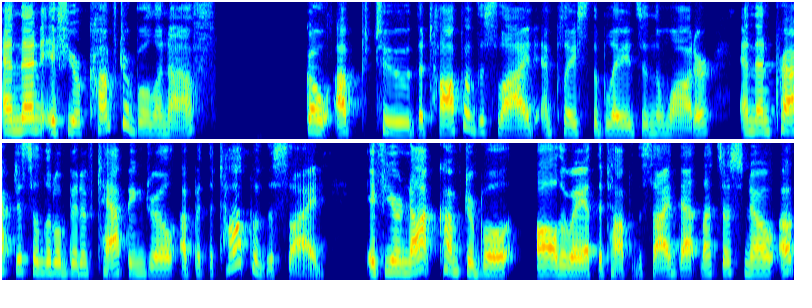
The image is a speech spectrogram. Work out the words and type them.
And then if you're comfortable enough, go up to the top of the slide and place the blades in the water and then practice a little bit of tapping drill up at the top of the slide. If you're not comfortable all the way at the top of the side, that lets us know, oh,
